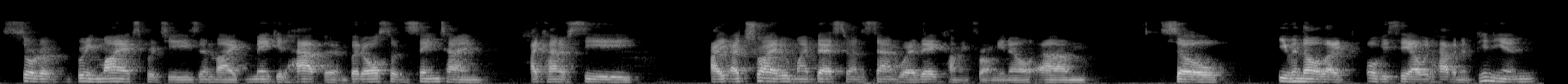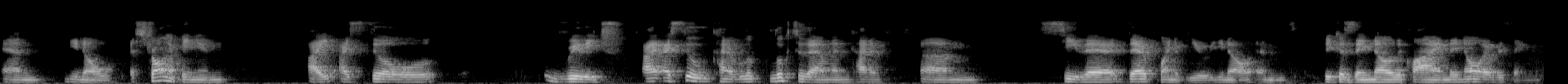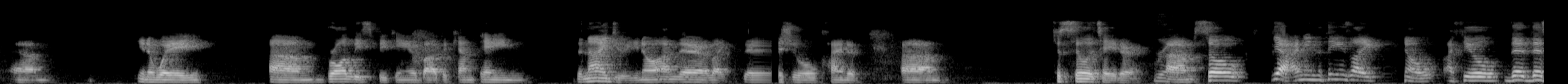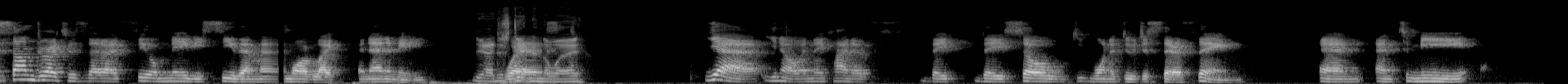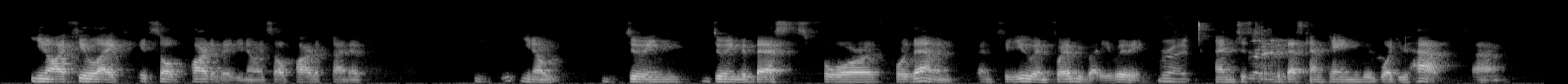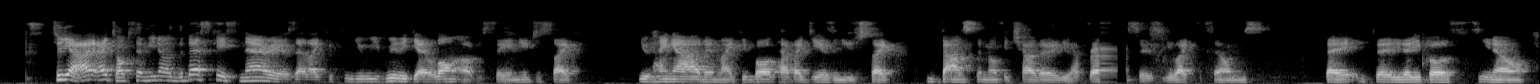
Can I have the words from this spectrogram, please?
sort of bring my expertise and like make it happen but also at the same time i kind of see i, I try to do my best to understand where they're coming from you know? Um, so even though like obviously i would have an opinion and you know a strong opinion i i still really tr- I, I still kind of look look to them and kind of um, see their their point of view you know? And because they know the client, they know everything um, in a way, um, broadly speaking, about the campaign than I do. You know, I'm there like the visual kind of um, facilitator. Right. Um, so yeah, I mean, the thing is like, you know, I feel there's some directors that I feel maybe see them as more of like an enemy. Yeah, just where, getting in the way. Yeah, you know, and they kind of they they so want to do just their thing, and and to me, you know, I feel like it's all part of it. You know, it's all part of kind of, you know, doing doing the best for for them and and for you and for everybody really. Right. And just right. doing the best campaign with what you have. Um, so yeah, I, I talk to them. You know, the best case scenario is that like if you really get along, obviously, and you just like you hang out and like you both have ideas and you just like bounce them off each other. You have references. You like the films that that, that you both you know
